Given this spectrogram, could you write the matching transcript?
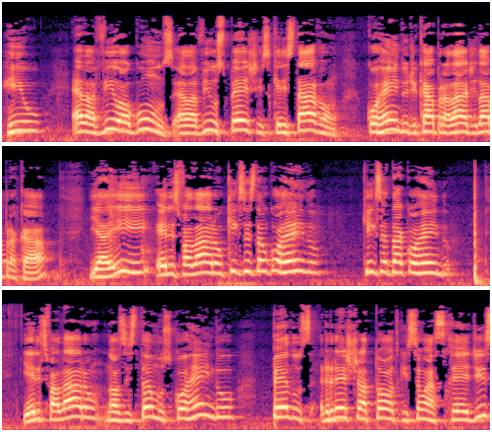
rio. Ela viu alguns, ela viu os peixes que eles estavam correndo de cá para lá, de lá para cá. E aí eles falaram: O que, que vocês estão correndo? O que, que você está correndo? E eles falaram: Nós estamos correndo pelos rechatot, que são as redes,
